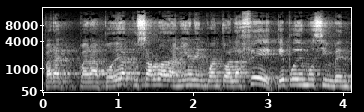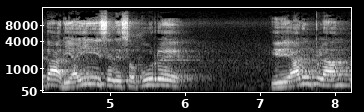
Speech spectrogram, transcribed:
para, para, poder acusarlo a Daniel en cuanto a la fe? ¿Qué podemos inventar? Y ahí se les ocurre idear un plan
